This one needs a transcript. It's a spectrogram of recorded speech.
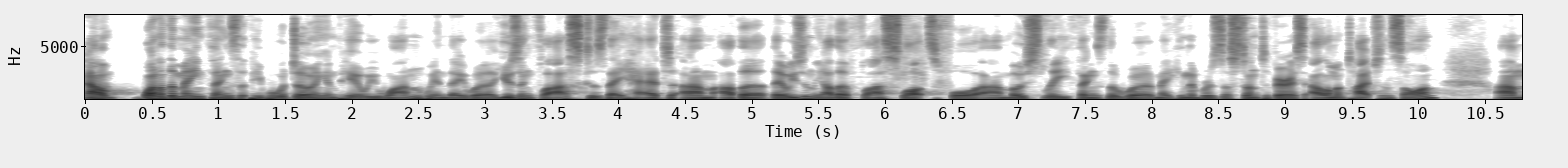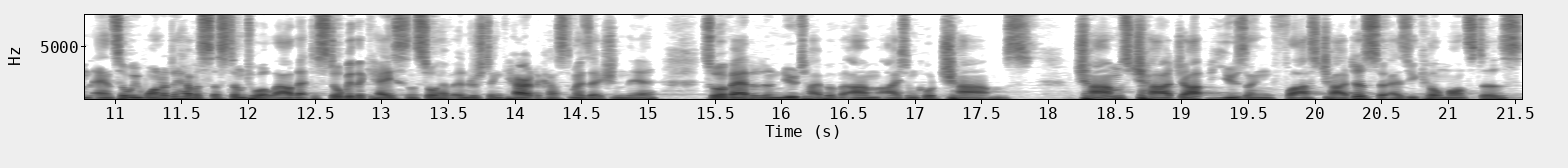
Now, one of the main things that people were doing in PoE 1 when they were using flasks is they had um, other, they were using the other flask slots for uh, mostly things that were making them resistant to various element types and so on. Um, and so we wanted to have a system to allow that to still be the case and still have interesting character customization there. So we've added a new type of um, item called charms. Charms charge up using flask charges, so as you kill monsters,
